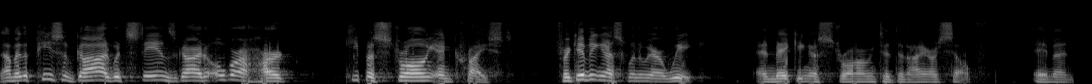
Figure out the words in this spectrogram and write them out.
Now may the peace of God, which stands guard over our heart, keep us strong in Christ, forgiving us when we are weak and making us strong to deny ourselves. Amen.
